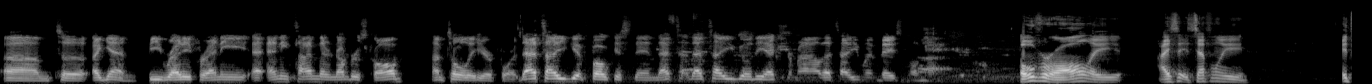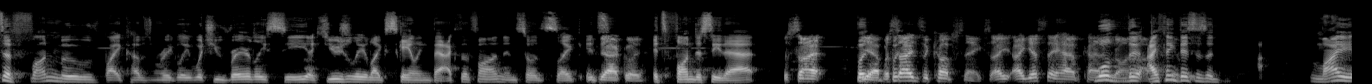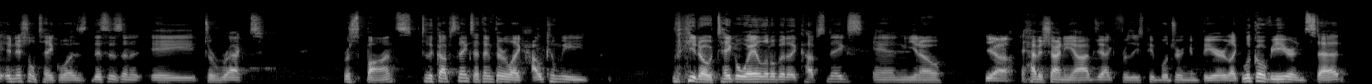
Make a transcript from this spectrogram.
um, to again be ready for any any time their number is called, I'm totally here for it. That's how you get focused in. That's that's how you go the extra mile. That's how you win baseball. Overall, I I say it's definitely it's a fun move by Cubs and Wrigley, which you rarely see. It's usually like scaling back the fun, and so it's like it's Exactly. it's fun to see that. Besides, But yeah, but- besides the Cup snakes, I, I guess they have kind of. well, I think this is a. My initial take was this isn't a direct response to the cup snakes. I think they're like, how can we, you know, take away a little bit of the cup snakes and you know yeah, have a shiny object for these people drinking beer. Like, look over here instead.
